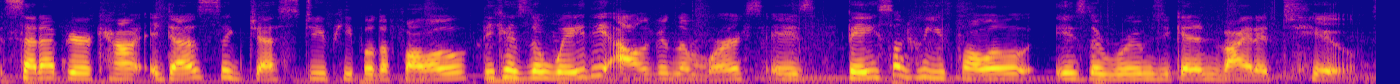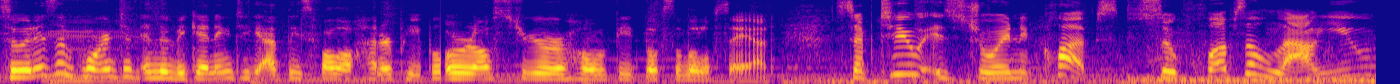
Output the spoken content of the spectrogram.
set up your account, it does suggest you people to follow because the way the algorithm works is based on who you follow is the rooms you get invited to. So it is important to, in the beginning to at least follow 100 people or else your home feed looks a little sad. Step two is join clubs. So clubs allow you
